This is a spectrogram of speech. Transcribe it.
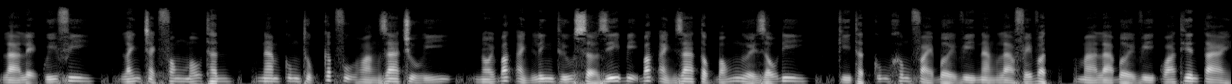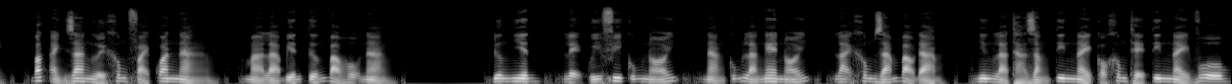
là lệ quý phi, lãnh trạch phong mẫu thân, nam cung thục cấp phụ hoàng gia chủ ý, nói bắc ảnh linh thứ sở dĩ bị bắc ảnh gia tộc bóng người giấu đi, kỳ thật cũng không phải bởi vì nàng là phế vật, mà là bởi vì quá thiên tài, bắc ảnh gia người không phải quan nàng, mà là biến tướng bảo hộ nàng. Đương nhiên, lệ quý phi cũng nói, nàng cũng là nghe nói, lại không dám bảo đảm, nhưng là thà rằng tin này có không thể tin này vô,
